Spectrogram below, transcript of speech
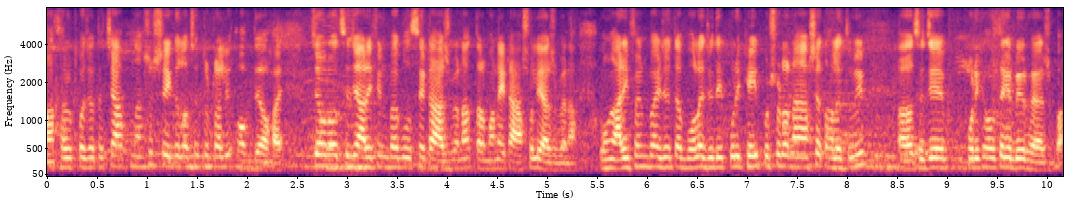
মাথার উপর যাতে চাপ না আসে, সেগুলো হচ্ছে টোটালি অফ দেওয়া হয়। যেমন হচ্ছে যে আরিফিন ভাই বলছে এটা আসবে না, তার মানে এটা আসলে আসবে না। এবং আরিফিন ভাই যেটা বলে, যদি পরীক্ষা এই প্রশ্নটা না আসে, তাহলে তুমি হচ্ছে যে পরীক্ষা হল থেকে বের হয়ে আসবা।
